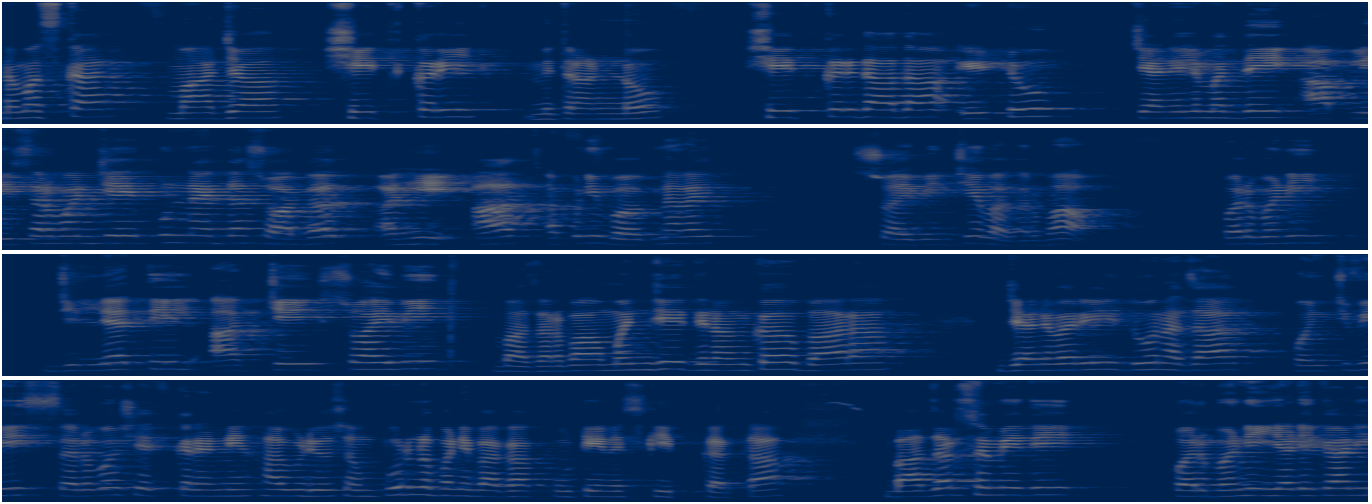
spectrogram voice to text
नमस्कार माझ्या शेतकरी मित्रांनो शेतकरी दादा यूट्यूब चॅनेलमध्ये आपले सर्वांचे पुन्हा एकदा स्वागत आहे. आज आपण बघणार आहे सोयाबीनचे बाजारभाव. परभणी जिल्ह्यातील आजचे सोयाबीन बाजारभाव म्हणजे दिनांक बारा जानेवारी दोन हजार पंचवीस. सर्व शेतकऱ्यांनी हा व्हिडिओ संपूर्णपणे बघा कुठे स्किप करता. बाजार समिती परभणी या ठिकाणी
